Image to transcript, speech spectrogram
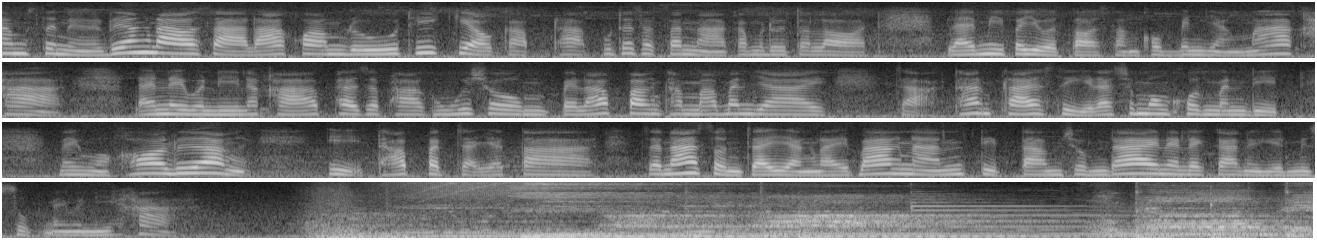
นำเสนอเรื่องราวสาระความรู้ที่เกี่ยวกับพระพุทธศาสนากันมาโดยตลอด และมีประโยชน์ต่อสังคมเป็นอย่างมากค่ะ และในวันนี้นะคะแพลจะพาคุณผู้ชมไปรับฟังธรรมบรรยาย จากท่านพระศรีราชมงคลบัณฑิต ในหัวข้อเรื่อง อิทัปปัจจยตา จะน่าสนใจอย่างไรบ้างนั้น ติดตามชมได้ในรายการอยู่เย็นเป็นสุขในวันนี้ค่ะเ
